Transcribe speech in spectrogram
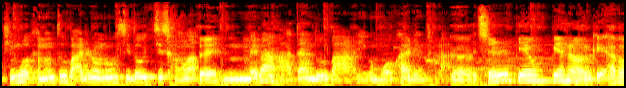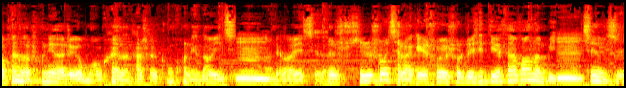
苹果可能都把这种东西都集成了，对嗯没办法单独把一个模块拎出来。嗯，其实边边上给 Apple Pencil 充电的这个模块呢，它是中框连到一起，嗯啊连到一起的。其实说起来，可以说一说这些第三方的笔。嗯现现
